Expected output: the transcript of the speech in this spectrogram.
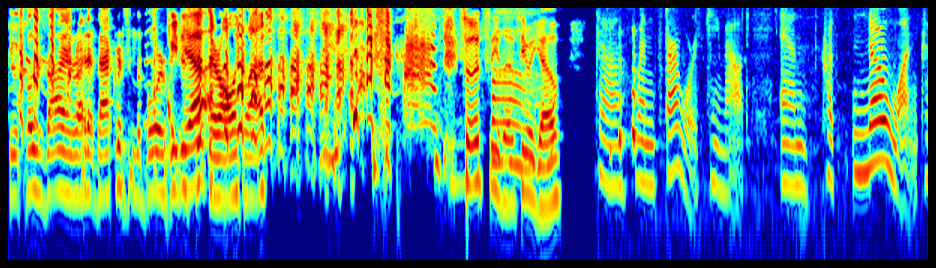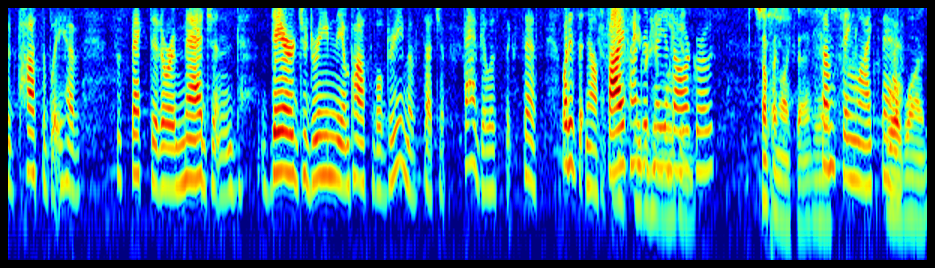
he would close his eye and write it backwards on the board. We just Yeah. sit there all in class. so let's see this. Here we go. uh, when Star Wars came out. And because no one could possibly have suspected or imagined, dared to dream the impossible dream of such a fabulous success. What is it now? 500 Abraham million dollar Lincoln. gross? Something like that. Yes. Something like that. Worldwide.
